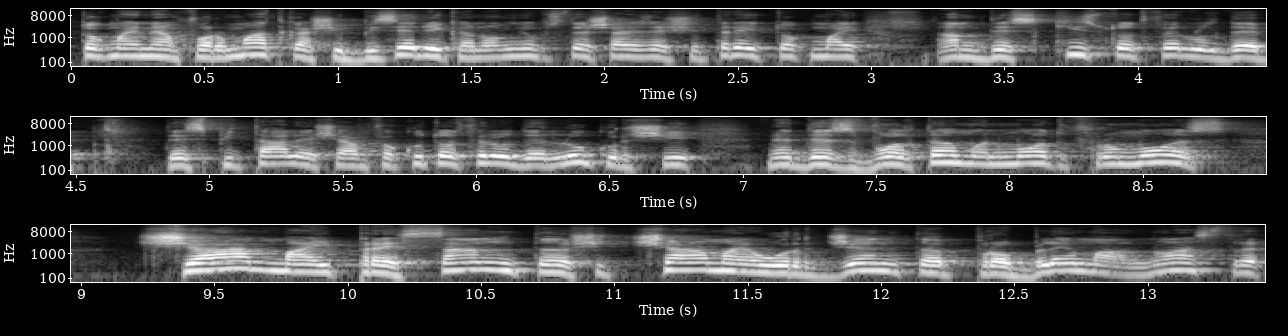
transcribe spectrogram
tocmai ne-am format ca și biserică în 1863, tocmai am deschis tot felul de, de spitale și am făcut tot felul de lucruri și ne dezvoltăm în mod frumos cea mai presantă și cea mai urgentă problema noastră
